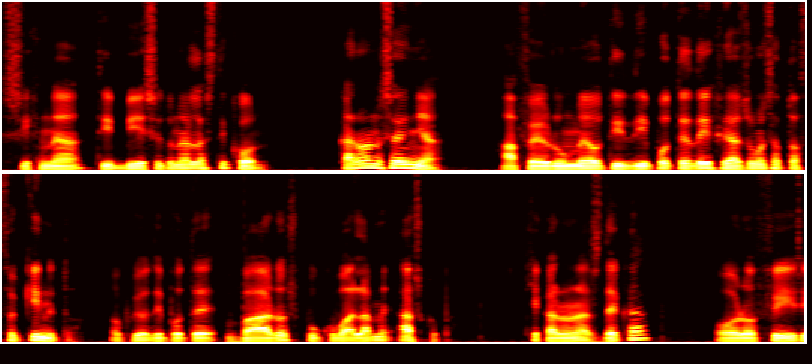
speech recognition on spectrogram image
συχνά την πίεση των ελαστικών. Κανόνας 9. Αφαιρούμε οτιδήποτε δεν χρειαζόμαστε από το αυτοκίνητο. Οποιοδήποτε βάρος που κουβαλάμε άσκοπα. Και κανόνας 10. Οροφή,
